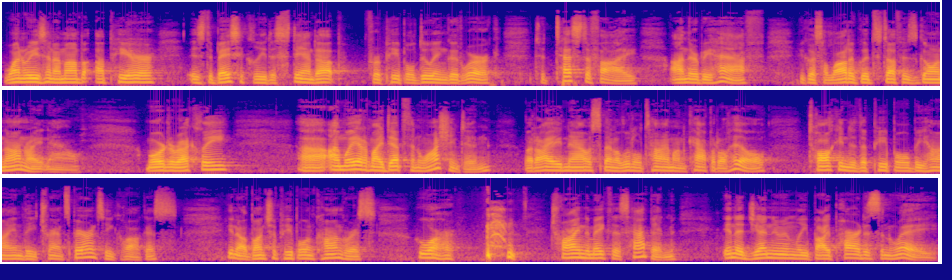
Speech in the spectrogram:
One reason I'm up, up here is to basically to stand up for people doing good work, to testify on their behalf, because a lot of good stuff is going on right now. More directly, uh, I'm way out of my depth in Washington, but I now spend a little time on Capitol Hill talking to the people behind the Transparency Caucus, you know, a bunch of people in Congress who are trying to make this happen in a genuinely bipartisan way.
